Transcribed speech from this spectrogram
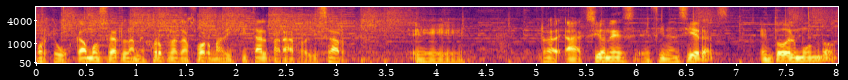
porque buscamos ser la mejor plataforma digital para realizar eh, acciones eh, financieras en todo el mundo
